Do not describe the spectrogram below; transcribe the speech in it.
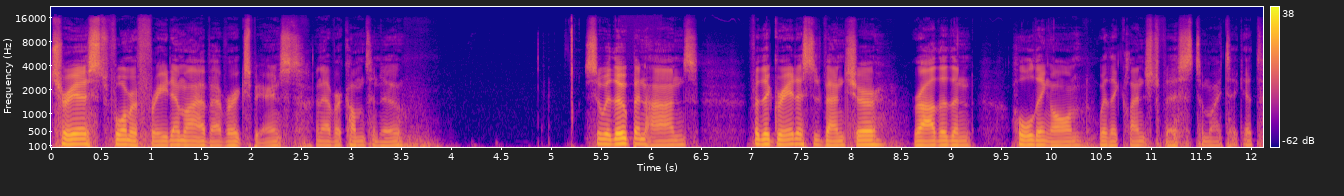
truest form of freedom I have ever experienced and ever come to know. So, with open hands for the greatest adventure rather than holding on with a clenched fist to my ticket.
